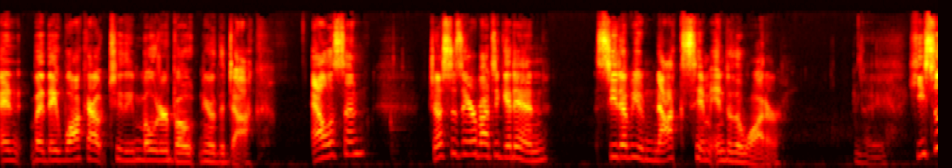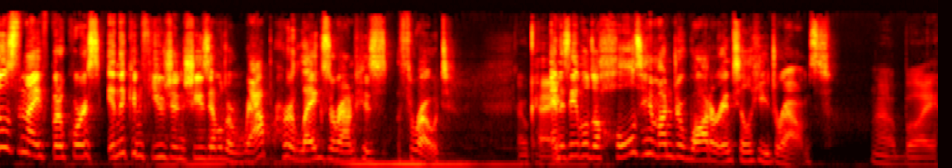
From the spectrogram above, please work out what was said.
and but they walk out to the motorboat near the dock. Alison, just as they're about to get in, CW knocks him into the water. Okay. He steals the knife, but of course, in the confusion, she's able to wrap her legs around his throat okay and is able to hold him underwater until he drowns. oh boy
